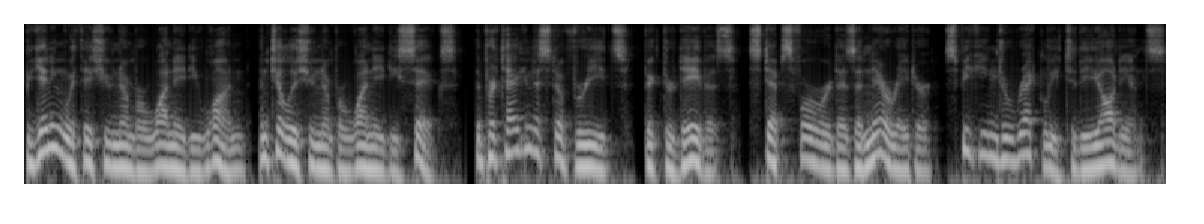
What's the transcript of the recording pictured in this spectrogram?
Beginning with issue number 181 until issue number 186, the protagonist of Reads, Victor Davis, steps forward as a narrator, speaking directly to the audience.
